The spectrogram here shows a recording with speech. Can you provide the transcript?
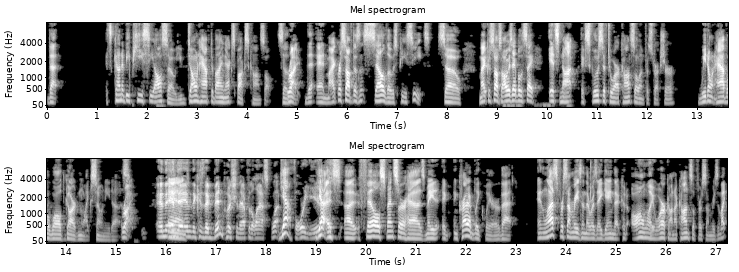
that it's going to be PC. Also, you don't have to buy an Xbox console. So Right. the, and Microsoft doesn't sell those PCs. So Microsoft's always able to say it's not exclusive to our console infrastructure. We don't have a walled garden like Sony does. Right. And and, And- and because they've been pushing that for the last what? Yeah. Four years. Yeah, it's uh, Phil Spencer has made it incredibly clear that unless for some reason there was a game that could only work on a console for some reason, like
